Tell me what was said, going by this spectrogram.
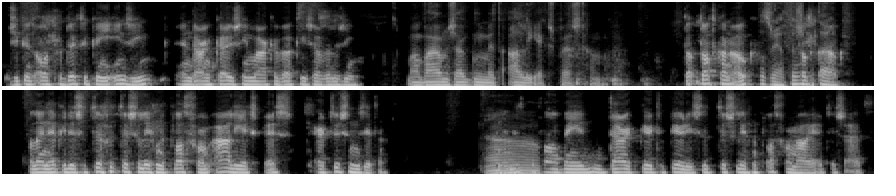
Dus je kunt alle producten kun je inzien en daar een keuze in maken welke je zou willen zien. Maar waarom zou ik niet met AliExpress gaan? Dat, dat kan ook. Dat is weer een kan ook. Alleen heb je dus een tussenliggende platform AliExpress ertussen zitten. En in dit ah. geval ben je direct peer-to-peer, dus het tussenliggende platform haal je ertussen uit.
